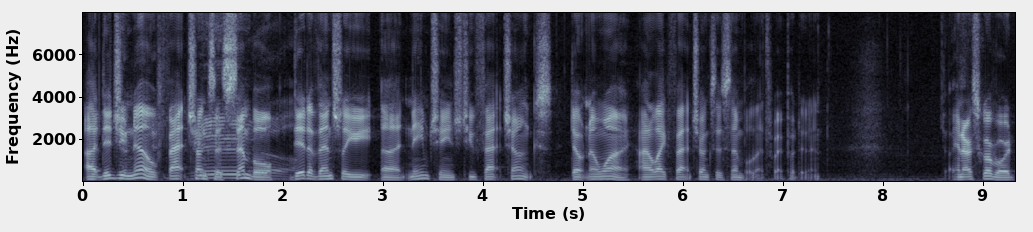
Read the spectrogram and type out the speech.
Uh, did you know Fat Chunks Assemble did eventually uh, name change to Fat Chunks? Don't know why. I like Fat Chunks Assemble. That's why I put it in. And our scoreboard.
